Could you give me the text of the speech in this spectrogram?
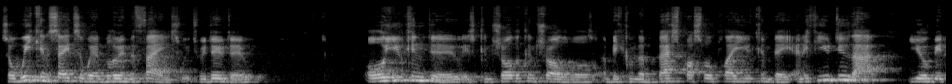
So we can say to we're blue in the face, which we do do, all you can do is control the controllables and become the best possible player you can be. And if you do that, you'll be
